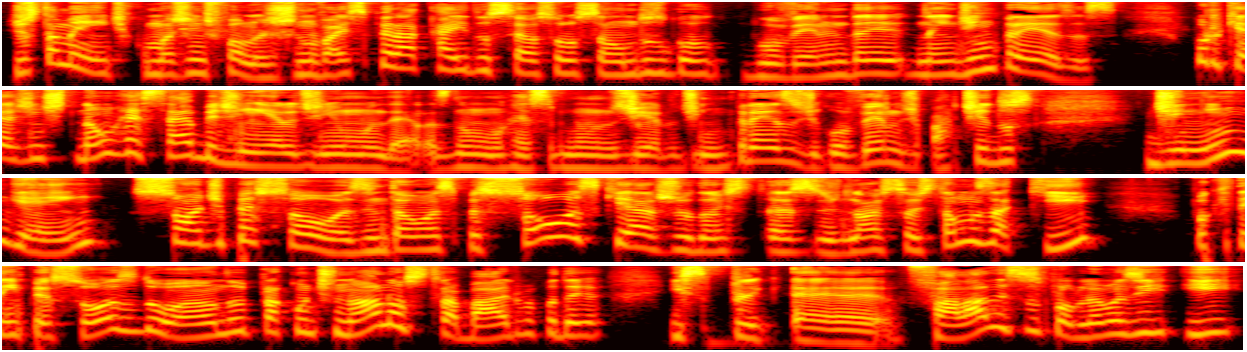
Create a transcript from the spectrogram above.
justamente, como a gente falou, a gente não vai esperar cair do céu a solução dos go governos nem de empresas. Porque a gente não recebe dinheiro de nenhuma delas. Não recebemos dinheiro de empresas, de governo, de partidos, de ninguém, só de pessoas. Então, as pessoas que ajudam, nós só estamos aqui porque tem pessoas doando para continuar nosso trabalho, para poder é, falar desses problemas e- e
